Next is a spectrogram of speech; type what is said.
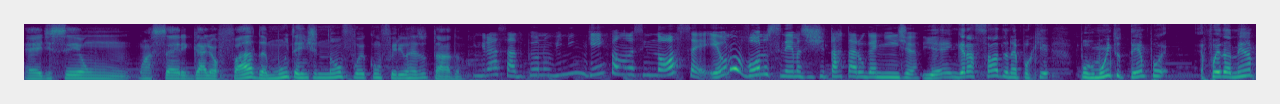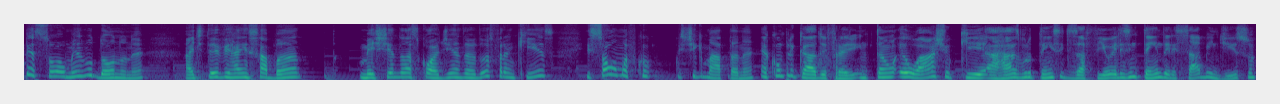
é, de ser um, uma série galhofada, muita gente não foi conferir o resultado. Engraçado, porque eu não vi ninguém falando assim, nossa, eu não vou no cinema assistir Tartaruga Ninja. E é engraçado, né? Porque por muito tempo foi da mesma pessoa, o mesmo dono, né? A gente teve Rain Saban mexendo nas cordinhas das duas franquias e só uma ficou estigmata, né? É complicado, Fred. Então eu acho que a Hasbro tem esse desafio, eles entendem, eles sabem disso.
